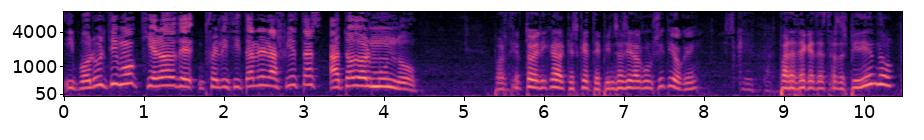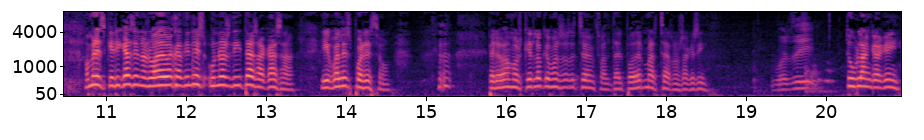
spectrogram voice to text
Y por último, quiero felicitarle las fiestas a todo el mundo. Por cierto, Erika, ¿que es que te piensas ir a algún sitio o qué? Es que parece que te estás despidiendo. Hombre, es que Erika se nos va de vacaciones unos días a casa. Igual es por eso. Pero vamos, ¿qué es lo que hemos hecho en falta? El poder marcharnos, ¿a que sí? Pues sí. ¿Tú, Blanca, qué?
